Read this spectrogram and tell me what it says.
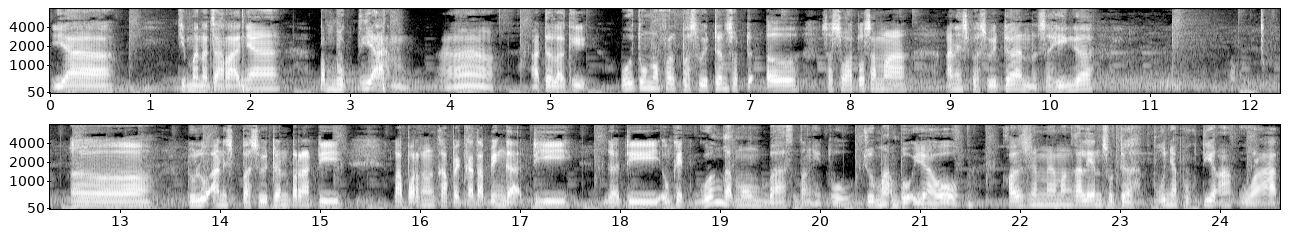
Ya gimana caranya? Pembuktian. Nah ada lagi oh itu novel Baswedan uh, sesuatu sama Anies Baswedan sehingga uh, dulu Anies Baswedan pernah dilaporkan KPK tapi nggak di nggak diungkit gue nggak mau bahas tentang itu. Cuma mbok yao kalau memang kalian sudah punya bukti yang akurat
